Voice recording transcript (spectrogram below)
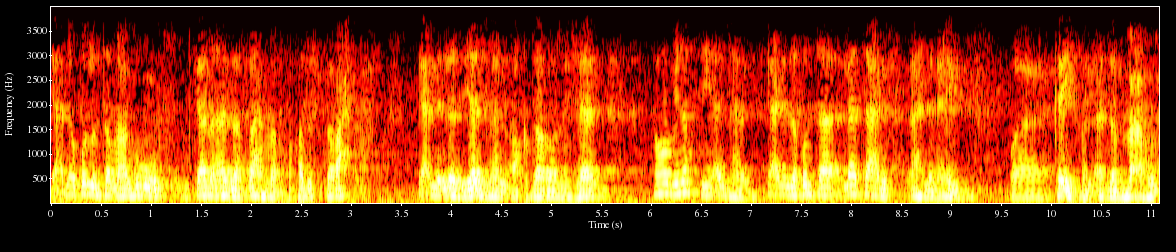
يعني يقول أنت معذور إن كان هذا فهمك فقد استرحت. يعني الذي يجهل أقدار الرجال فهو بنفسه أجهل. يعني إذا كنت لا تعرف أهل العلم وكيف الأدب معهم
